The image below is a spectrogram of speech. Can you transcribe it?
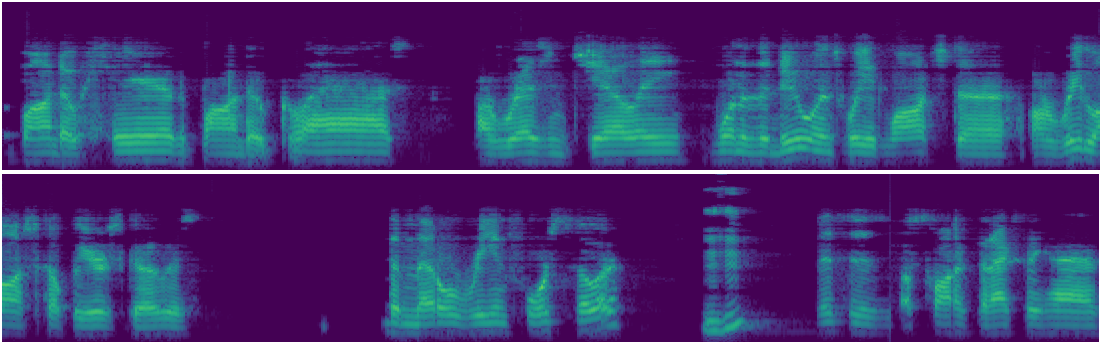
the Bondo hair, the Bondo glass, our resin jelly. One of the new ones we launched, uh, or relaunched a couple years ago is the metal reinforced filler. Mm-hmm. This is a product that actually has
